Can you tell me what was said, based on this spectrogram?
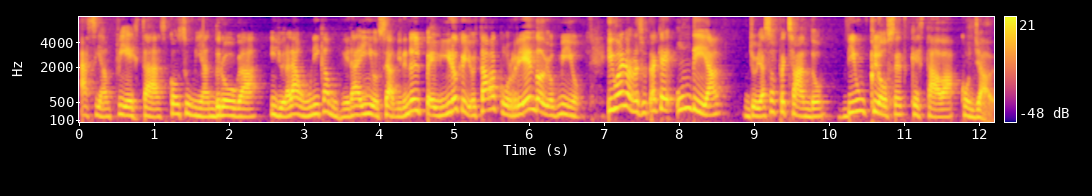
hacían fiestas, consumían droga y yo era la única mujer ahí. O sea, miren el peligro que yo estaba corriendo, Dios mío. Y bueno, resulta que un día yo ya sospechando, vi un closet que estaba con llave.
